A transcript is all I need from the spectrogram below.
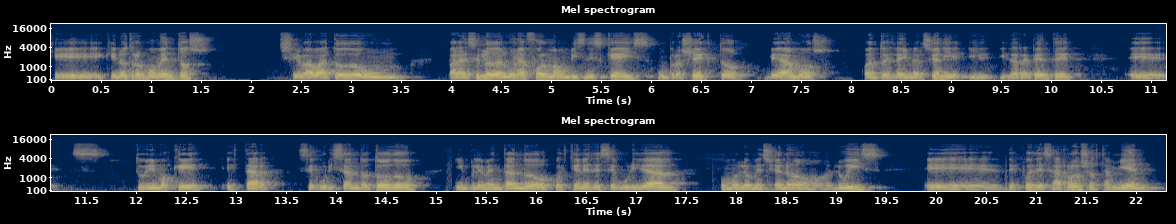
que, en otros momentos llevaba todo un, para decirlo de alguna forma, un business case, un proyecto, veamos cuánto es la inversión y, de repente eh, tuvimos que estar securizando todo, implementando cuestiones de seguridad, como lo mencionó Luis, eh, después desarrollos también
